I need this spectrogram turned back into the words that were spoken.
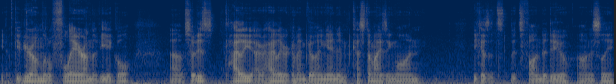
you know, give your own little flair on the vehicle. Um, so it is highly, I highly recommend going in and customizing one because it's it's fun to do, honestly.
